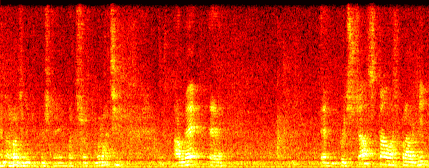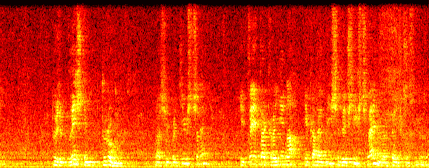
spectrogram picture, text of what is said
Я народжений під Польщею в 26-му році. Але е, е, Польща стала справді дуже близьким другом нашої батьківщини. І це та країна, яка найбільше зі всіх членів Європейського Союзу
